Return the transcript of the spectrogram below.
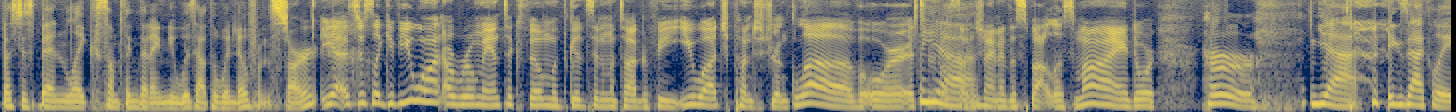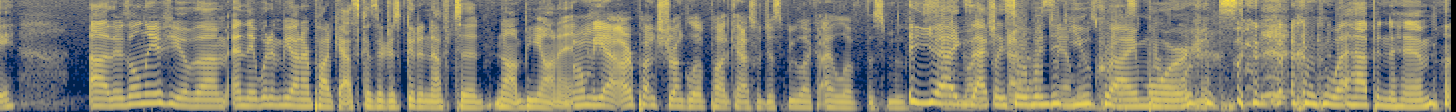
that's just been like something that I knew was out the window from the start. Yeah, it's just like if you want a romantic film with good cinematography, you watch Punch Drunk Love or Eternal Yeah. Sunshine of the Spotless Mind or Her. Yeah, exactly. Uh, there's only a few of them, and they wouldn't be on our podcast because they're just good enough to not be on it. Um, yeah, our Punch Drunk Love podcast would just be like, I love this movie. Yeah, so much. exactly. So Adam when did you cry more? what happened to him?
